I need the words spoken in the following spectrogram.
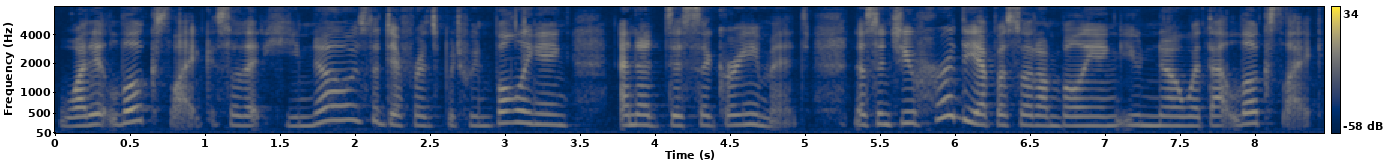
what it looks like so that he knows the difference between bullying and a disagreement. Now, since you heard the episode on bullying, you know what that looks like.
